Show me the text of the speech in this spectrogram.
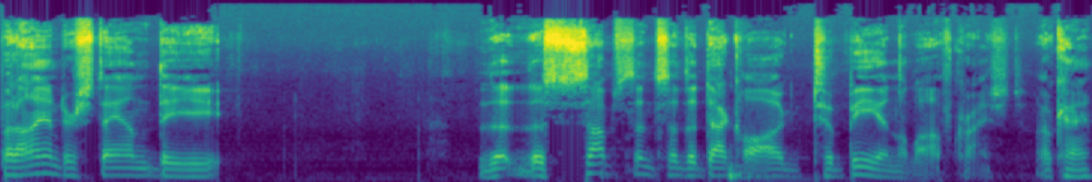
but I understand the the the substance of the Decalogue to be in the law of Christ. Okay,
